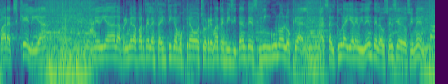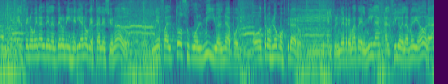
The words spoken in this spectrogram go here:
Barachkelia. Mediada la primera parte de la estadística mostraba ocho remates visitantes, ninguno local. A esa altura ya era evidente la ausencia de Osimen, el fenomenal delantero nigeriano que está lesionado. Le faltó su colmillo al Napoli, otros lo mostraron primer remate del Milan al filo de la media hora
